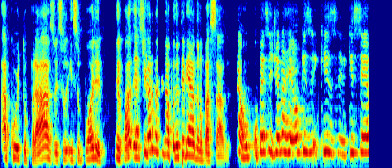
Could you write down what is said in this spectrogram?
a curto prazo, isso, isso pode eles chegaram na final, poderiam ter ganhado ano passado. Não, o PSG, na real, quis, quis, quis, ser,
